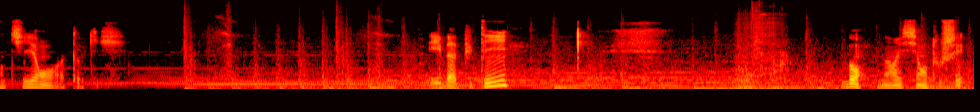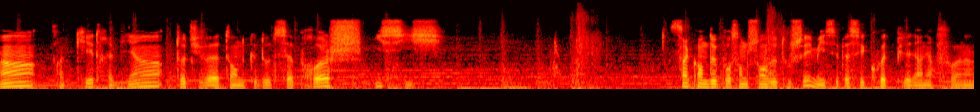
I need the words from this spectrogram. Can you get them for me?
on tire, on rate, ok. Et bah putain. Bon, on a réussi à en toucher un. Ok, très bien. Toi tu vas attendre que d'autres s'approchent. Ici. 52% de chance de toucher, mais il s'est passé quoi depuis la dernière fois là?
